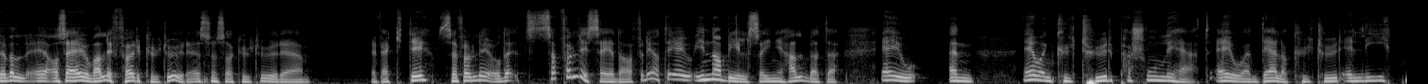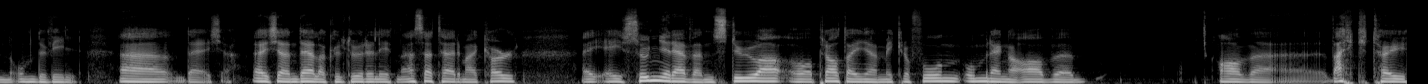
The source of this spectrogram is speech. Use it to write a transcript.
Er vel, eh, altså jeg er jo veldig for kultur. Jeg syns at kultur er, er, viktig, selvfølgelig. Og det, selvfølgelig sier jeg det, for det er jo inhabil så inn i helvete. Jeg er jo en, er jo en kulturpersonlighet. Er jo en del av kultureliten, om du vil. Uh, det er jeg ikke. Jeg er ikke en del av kultureliten. Jeg sitter her med ei køll, ei, sundreven stue og prater i en mikrofon omringa av av eh, verktøy,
